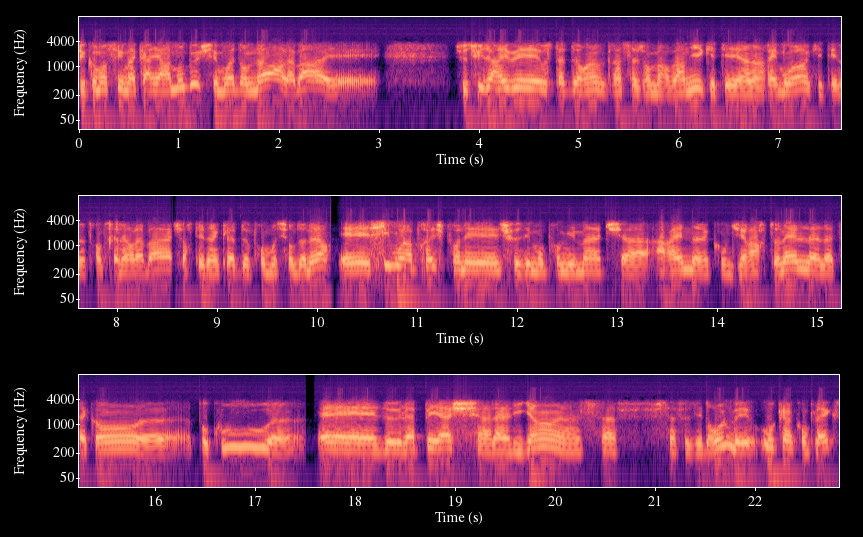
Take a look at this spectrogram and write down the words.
J'ai commencé ma carrière à Maubeuge, chez moi dans le Nord, là-bas, et je suis arrivé au Stade de Reims grâce à Jean-Marc Varnier, qui était un Rémois, qui était notre entraîneur là-bas. Je sortais d'un club de promotion d'honneur. Et six mois après, je prenais, je faisais mon premier match à, à Rennes contre Gérard Tonnel, l'attaquant, euh, Pocou. euh, et de la PH à la Ligue 1, euh, ça ça faisait drôle, mais aucun complexe.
